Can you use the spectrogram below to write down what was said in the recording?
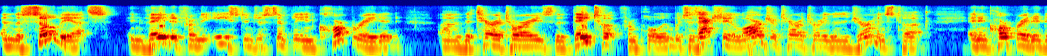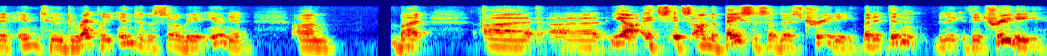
and the Soviets invaded from the east and just simply incorporated uh, the territories that they took from Poland, which is actually a larger territory than the Germans took, and incorporated it into directly into the Soviet Union. Um, but uh, uh, yeah, it's it's on the basis of this treaty, but it didn't. The the treaty,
